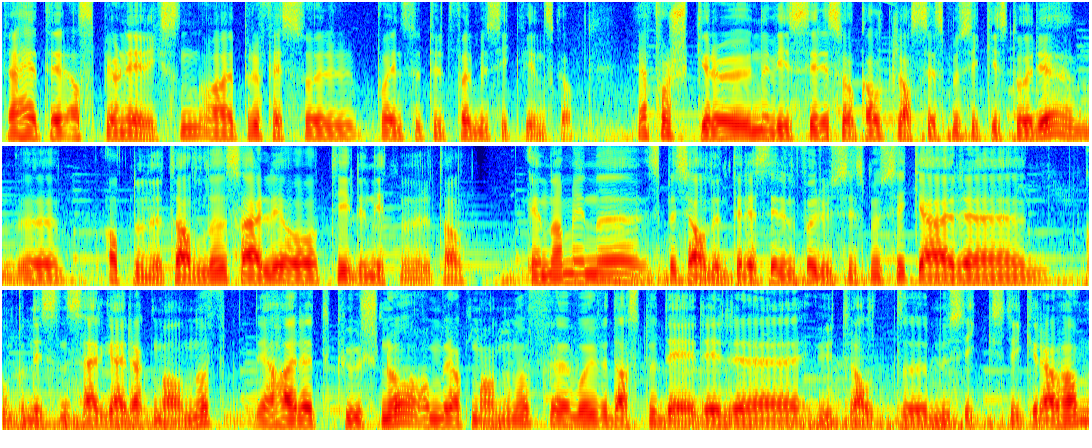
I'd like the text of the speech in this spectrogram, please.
Jeg heter Asbjørn Eriksen og er professor på Institutt for musikkvitenskap. Jeg forsker og underviser i såkalt klassisk musikkhistorie, 1800-tallet særlig, og tidlig 1900-tall. En av mine spesialinteresser innenfor russisk musikk er komponisten Sergej Rakhmanov. Jeg har et kurs nå om Rakhmanov hvor vi da studerer utvalgte musikkstykker av ham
